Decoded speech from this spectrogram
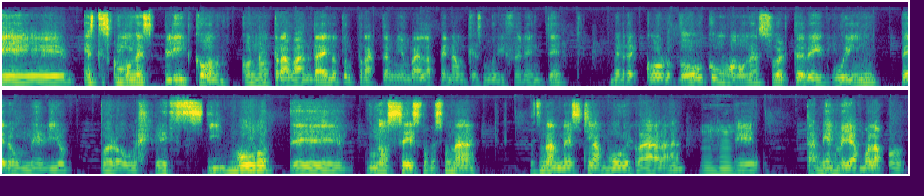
Eh, este es como un split con, con otra banda. El otro track también vale la pena, aunque es muy diferente. Me recordó como a una suerte de Win, pero medio progresivo. eh, no sé, es, es una, es una mezcla muy rara. Ujú. Eh, también me llamó la, por-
